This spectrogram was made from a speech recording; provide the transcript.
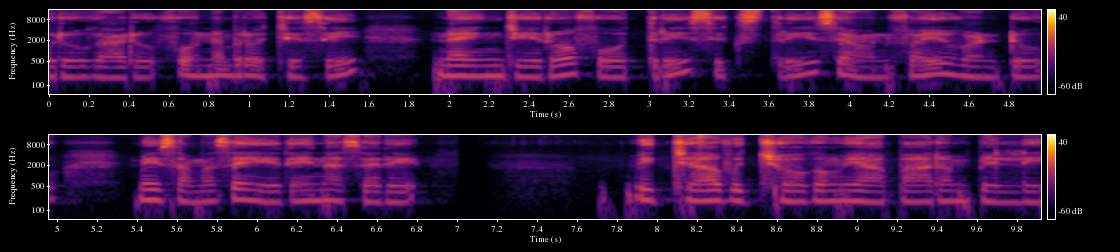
గురువు గారు. ఫోన్ నెంబర్ వచ్చేసి nine zero four three six three seven five one two. మీ సమస్య ఏదైనా సరే విద్య ఉద్యోగం వ్యాపారం పెళ్ళి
